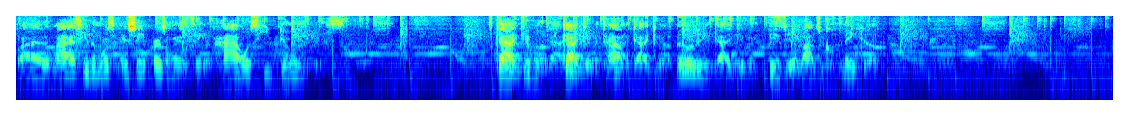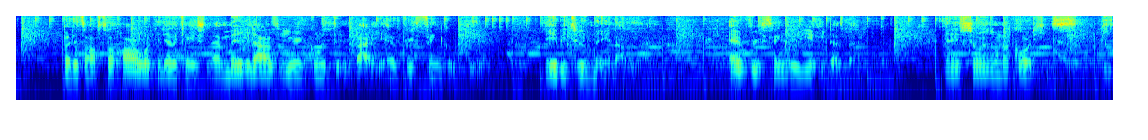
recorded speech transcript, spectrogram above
Why why is he the most in person on his team? How is he doing this? It's God given God given talent, God given ability, and God given physiological makeup. But it's also hard work and dedication. That million dollars a year goes to his body every single year. Maybe two million dollars now. Every single year he does that. And it's showing on the court he's he's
